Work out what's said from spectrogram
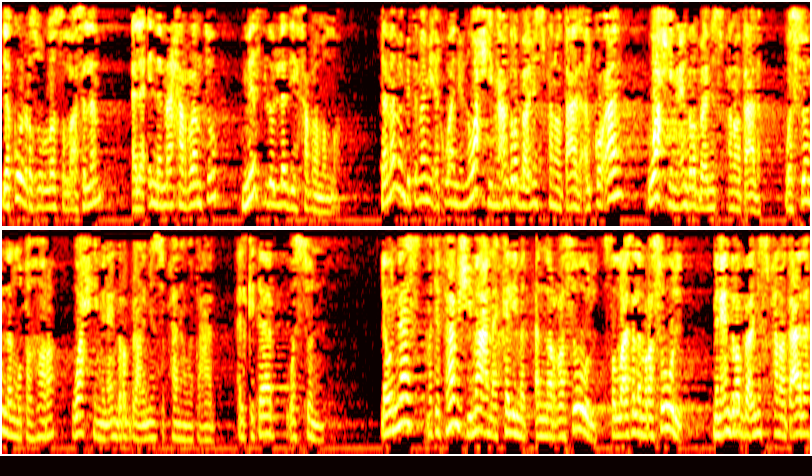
يقول رسول الله صلى الله عليه وسلم ألا إن ما حرمت مثل الذي حرم الله. تماما بتمام يا إخواني أنه وحي من عند رب العالمين سبحانه وتعالى. القرآن وحي من عند رب العالمين سبحانه وتعالى. والسنة المطهرة وحي من عند رب العالمين سبحانه وتعالى. الكتاب والسنة. لو الناس ما تفهمش معنى كلمة أن الرسول صلى الله عليه وسلم رسول من عند رب العالمين سبحانه وتعالى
